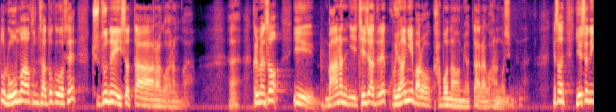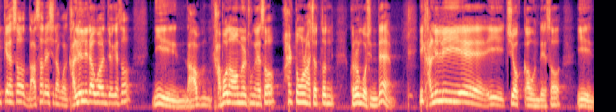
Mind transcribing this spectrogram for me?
또 로마 군사도 그곳에 주둔해 있었다라고 하는 거야. 예. 그러면서 이 많은 이 제자들의 고향이 바로 가보나움이었다라고 하는 것입니다. 그래서 예수님께서 나사렛이라고 하는 갈릴리라고 하는 지역에서 이 가보나움을 통해서 활동을 하셨던 그런 곳인데 이 갈릴리의 이 지역 가운데서 이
